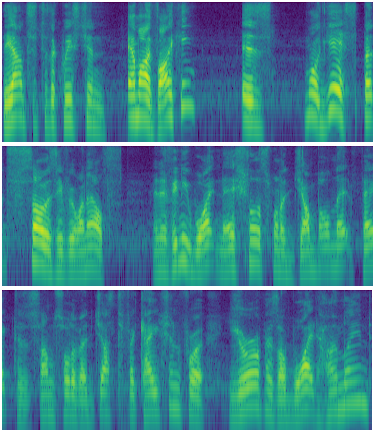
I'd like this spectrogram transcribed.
the answer to the question, Am I Viking? is, well, yes, but so is everyone else. And if any white nationalists want to jump on that fact as some sort of a justification for Europe as a white homeland,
